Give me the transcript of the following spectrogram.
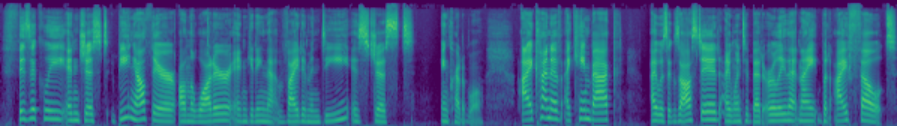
physically, and just being out there on the water and getting that vitamin D is just incredible. I kind of I came back, I was exhausted. I went to bed early that night, but I felt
